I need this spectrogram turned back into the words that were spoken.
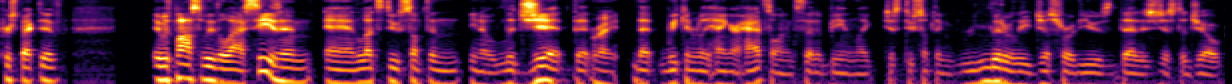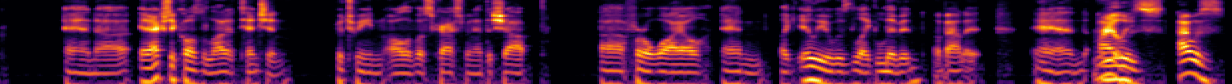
perspective it was possibly the last season and let's do something you know legit that Right. that we can really hang our hats on instead of being like just do something literally just for views that is just a joke. And uh, it actually caused a lot of tension between all of us craftsmen at the shop uh, for a while and like Ilya was like livid about it and I was I was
